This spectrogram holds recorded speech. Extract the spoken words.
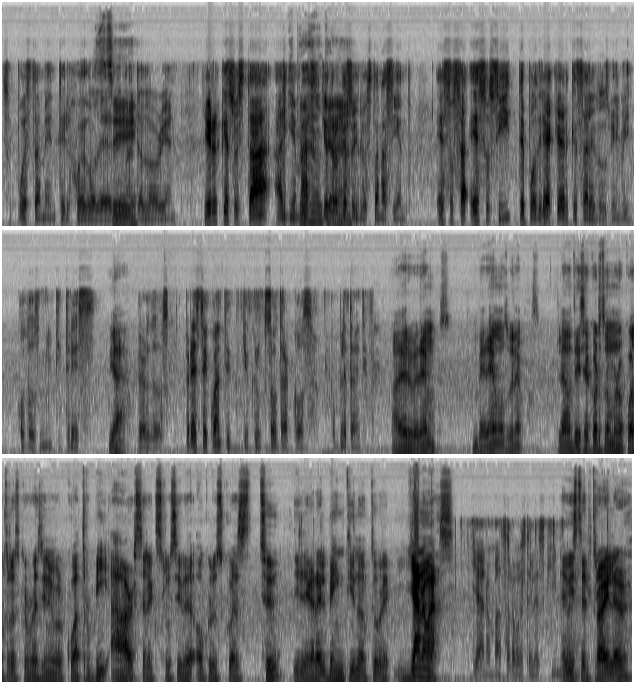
supuestamente el juego de, de. Mandalorian. Yo creo que eso está alguien más. Yo creo que eso lo están haciendo. Eso, eso sí te podría creer que sale 2020 o 2023. Ya, dos. Pero este Quantic yo creo que es otra cosa, completamente a ver, veremos. Veremos, veremos. La noticia corta número 4 es que Resident Evil 4 VR será exclusivo de Oculus Quest 2 y llegará el 21 de octubre. Ya no más. Ya nomás a la vuelta de la esquina. ¿Ya viste el tráiler?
